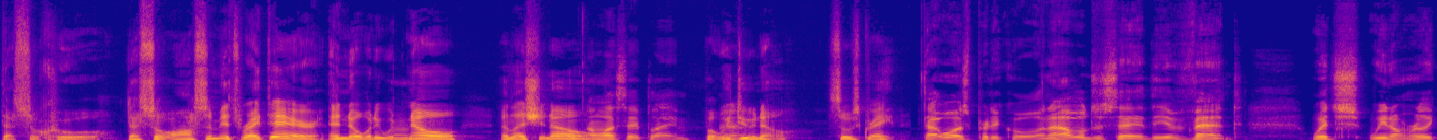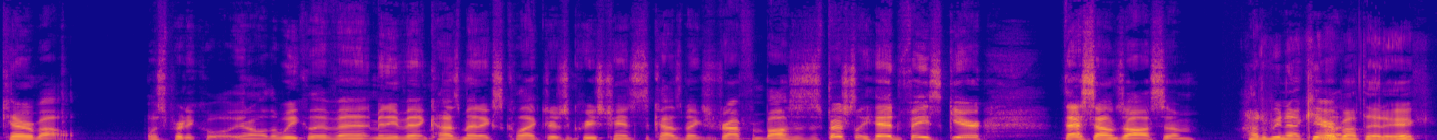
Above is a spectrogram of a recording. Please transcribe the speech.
that's so cool. That's so awesome. It's right there. And nobody would know unless you know. Unless they play. but we Mm-hmm. Yeah. do know. So it was great. That was pretty cool. And I will just say the event, which we don't really care about, was pretty cool. You know, the weekly event, mini event, cosmetics, collectors, increased chances of cosmetics to drop from bosses, especially head, face gear. That sounds awesome. How do we not care What? about that, Eric?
